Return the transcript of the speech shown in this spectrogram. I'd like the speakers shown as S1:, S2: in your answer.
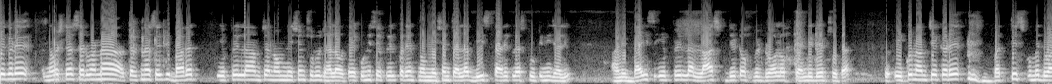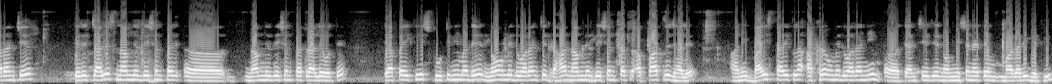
S1: आमच्याकडे नमस्कार सर्वांना कल्पना असेल की बारा एप्रिलला आमच्या नॉमिनेशन सुरू झाला होता. एकोणीस एप्रिल पर्यंत नॉमिनेशन त्याला वीस तारीखला स्क्रुटिनी झाली. आणि बावीस एप्रिलला last date of withdrawal of candidates होता. तर एकूण आमच्याकडे बत्तीस उमेदवारांचे त्रेचाळीस नामनिर्देशन प नामनिर्देशन पत्र आले होते. त्यापैकी स्क्रुटिनीमध्ये नऊ उमेदवारांचे दहा नामनिर्देशन पत्र अपात्र झाले. आणि बावीस तारीखला अकरा उमेदवारांनी त्यांचे जे नॉमिनेशन आहे ते माघारी घेतली.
